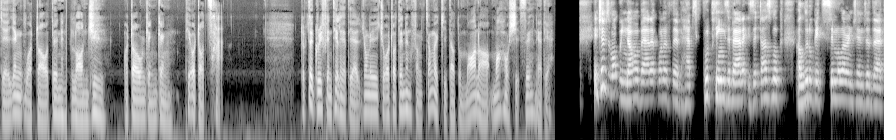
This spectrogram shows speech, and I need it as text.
chế ยัง của trò tên lòn dư của trò geng geng, thì ở trò chạc In terms of what we know about it, one of the perhaps good things about it is it does look a little bit similar in terms of the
